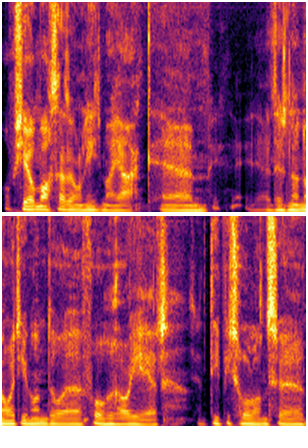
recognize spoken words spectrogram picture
Officieel mag dat nog niet, maar ja, er is nog nooit iemand door, voor gerooieerd. Het is een typisch Hollandse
